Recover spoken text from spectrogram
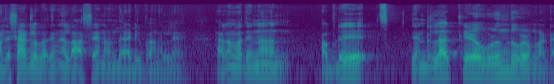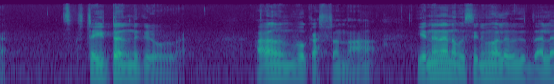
அந்த ஷாட்டில் பார்த்தீங்கன்னா லாஸ்ட் டைம் வந்து அடிப்பாங்கல்ல. அதெல்லாம் பார்த்தீங்கன்னா அப்படியே ஜென்ரலாக கீழே விழுந்து விழ மாட்டேன். ஸ்ட்ரைட்டாக நின்று கீழே விழுவேன் அதெல்லாம் ரொம்ப கஷ்டம்தான். என்னென்ன நம்ம சினிமாவில் இருக்கிறதால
